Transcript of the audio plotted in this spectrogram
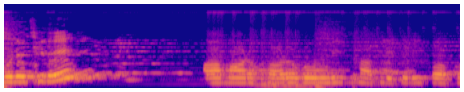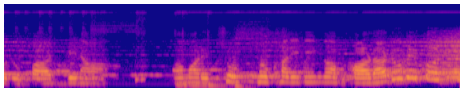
বলেছিলে, আমার হরগৌরী থাকলে তুমি কখনো পারবে না। আমার চোখ চোদ্দখানি ডিঙ্গা ভাড়া ডুবে করতে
